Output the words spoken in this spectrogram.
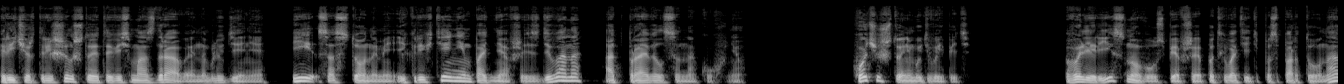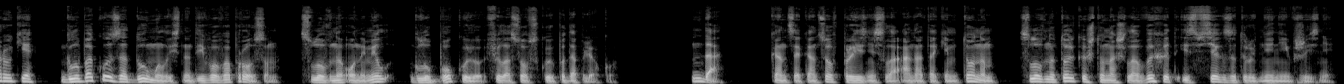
Ричард решил, что это весьма здравое наблюдение, и, со стонами и кряхтением, поднявшись с дивана, отправился на кухню. «Хочешь что-нибудь выпить?» Валерий, снова успевшая подхватить паспорту на руки, глубоко задумалась над его вопросом, словно он имел глубокую философскую подоплеку. «Да», — в конце концов произнесла она таким тоном, словно только что нашла выход из всех затруднений в жизни.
